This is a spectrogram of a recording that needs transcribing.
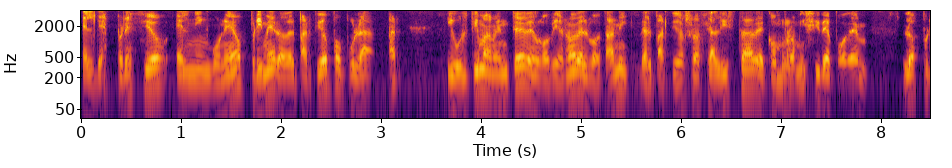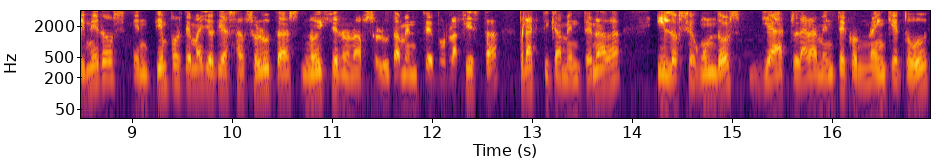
el desprecio, el ninguneo, primero del Partido Popular y últimamente del gobierno del Botánic, del Partido Socialista, de Compromís y de Podem. Los primeros, en tiempos de mayorías absolutas, no hicieron absolutamente por la fiesta, prácticamente nada, y los segundos ya claramente con una inquietud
